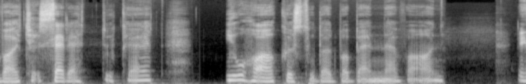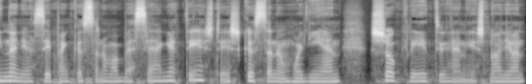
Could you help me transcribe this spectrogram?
vagy szerettüket. Jó, ha a köztudatban benne van. Én nagyon szépen köszönöm a beszélgetést, és köszönöm, hogy ilyen sokrétűen és nagyon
